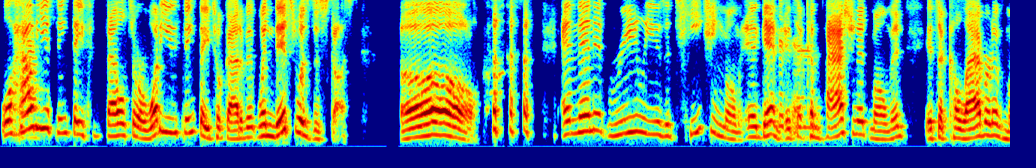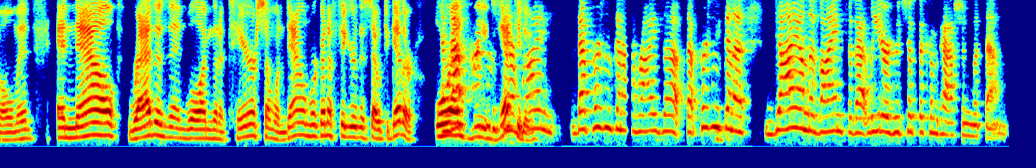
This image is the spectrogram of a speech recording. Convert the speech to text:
Well, how do you think they felt, or what do you think they took out of it when this was discussed? Oh, and then it really is a teaching moment again It it's a compassionate moment it's a collaborative moment and now rather than well i'm going to tear someone down we're going to figure this out together or as the executive that person's going to rise up. That person's going to die on the vine for that leader who took the compassion with them.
